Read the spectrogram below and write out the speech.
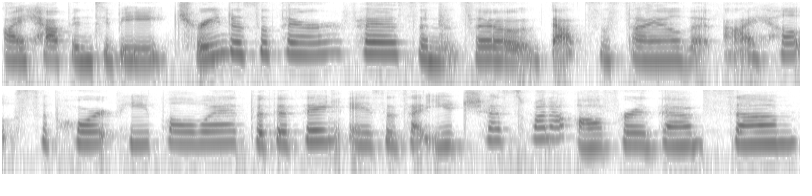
I happen to be trained as a therapist and so that's the style that I help support people with. But the thing is, is that you just want to offer them some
